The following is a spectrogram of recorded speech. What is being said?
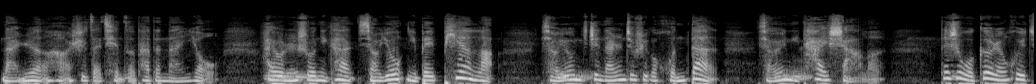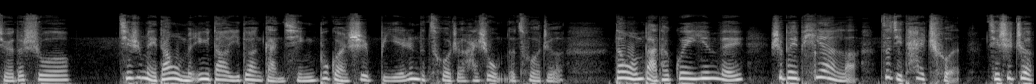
男人哈，是在谴责他的男友。还有人说，你看小优你被骗了，小优你这男人就是个混蛋，小优你太傻了。但是我个人会觉得说，其实每当我们遇到一段感情，不管是别人的挫折还是我们的挫折，当我们把它归因为是被骗了，自己太蠢，其实这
